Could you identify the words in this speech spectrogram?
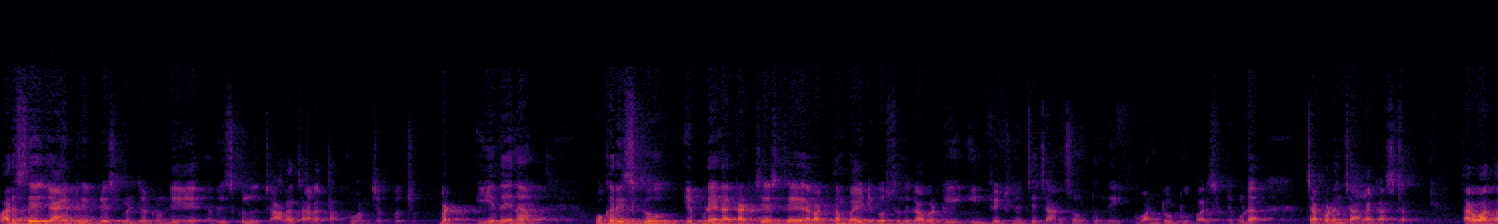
పర్సే జాయింట్ రీప్లేస్మెంట్ తోటి ఉండే రిస్కులు చాలా చాలా తక్కువ అని చెప్పొచ్చు. బట్ ఏదైనా ఒక రిస్క్ ఎప్పుడైనా కట్ చేస్తే రక్తం బయటకు వస్తుంది కాబట్టి ఇన్ఫెక్షన్ వచ్చే ఛాన్స్ ఉంటుంది. వన్ టు టూ పర్సెంట్ కూడా చెప్పడం చాలా కష్టం. తర్వాత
